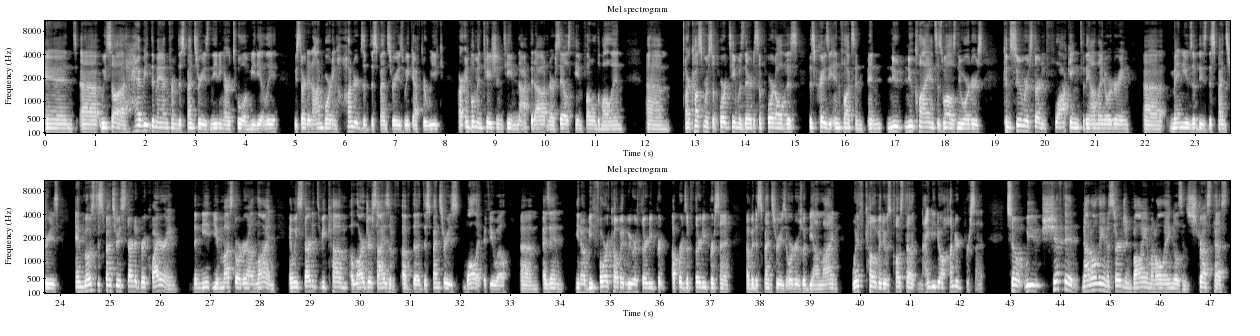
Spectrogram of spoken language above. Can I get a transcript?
And uh, we saw a heavy demand from dispensaries needing our tool immediately. We started onboarding hundreds of dispensaries week after week. Our implementation team knocked it out, and our sales team funneled them all in. Um, our customer support team was there to support all this this crazy influx and, and new new clients as well as new orders. Consumers started flocking to the online ordering uh, menus of these dispensaries, and most dispensaries started requiring the need you must order online. And we started to become a larger size of, of the dispensary's wallet, if you will. Um, as in, you know, before COVID, we were 30 per, upwards of 30% of a dispensary's orders would be online. With COVID, it was close to 90 to 100%. So we shifted not only in a surge in volume on all angles and stress test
